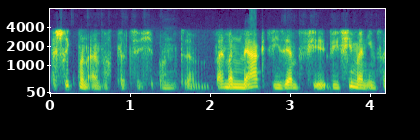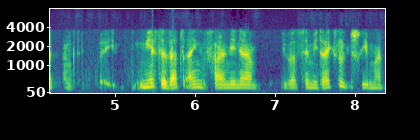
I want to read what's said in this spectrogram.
erschrickt man einfach plötzlich. Und äh, weil man merkt, wie sehr viel, wie viel man ihm verdankt. Mir ist der Satz eingefallen, den er über Sammy Drexel geschrieben hat,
